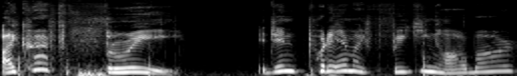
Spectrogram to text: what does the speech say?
I craft three! It didn't put it in my freaking hotbar?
